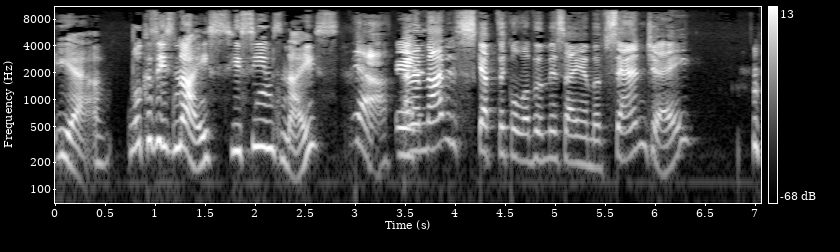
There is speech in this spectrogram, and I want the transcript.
Yeah. Well, because he's nice. He seems nice. Yeah. And- And I'm not as skeptical of him as I am of Sanjay.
